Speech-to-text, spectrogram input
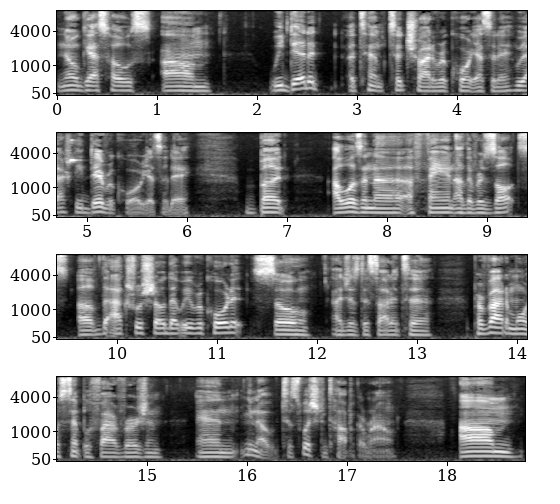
no guest host. Um, we did a- attempt to try to record yesterday. We actually did record yesterday, but I wasn't a, a fan of the results of the actual show that we recorded, so I just decided to provide a more simplified version and you know to switch the topic around. Um,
